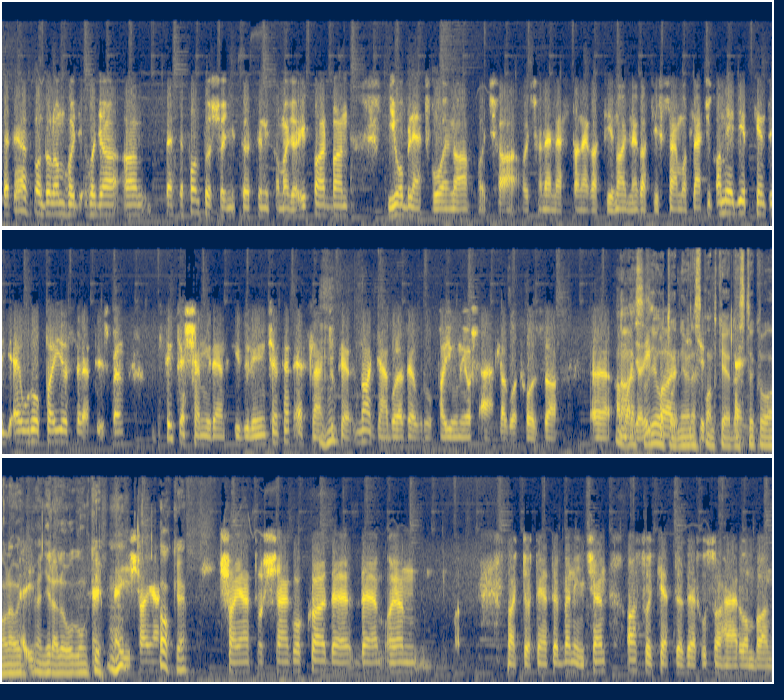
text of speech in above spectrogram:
Tehát én azt gondolom, hogy, hogy a, a, persze fontos, hogy mi történik a magyar iparban, jobb lett volna, hogyha, hogyha nem ezt a negatív, nagy negatív számot látjuk, ami egyébként egy európai összevetésben szintén semmi rendkívüli nincsen, tehát ezt látjuk, uh-huh. nagyjából az Európai Uniós átlagot hozza eh, a Na, magyar ezt ipar. jó tudni, mert ezt pont kérdeztük egy- volna, hogy egy- mennyire lógunk ki. Mhm. helyi saját. Okay. sajátosságokkal, de, de olyan nagy történet ebben nincsen. Az, hogy 2023-ban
